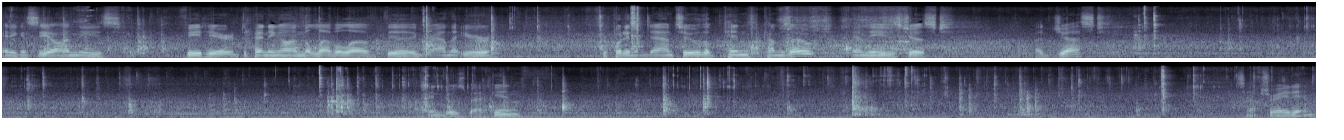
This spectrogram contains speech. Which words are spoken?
And you can see on these feet here, depending on the level of the ground that you're you're putting them down to, the pin comes out and these just adjust pin goes back in. Snaps right in.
